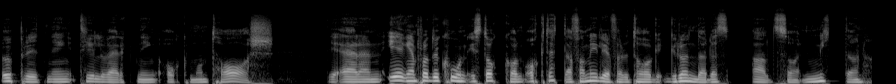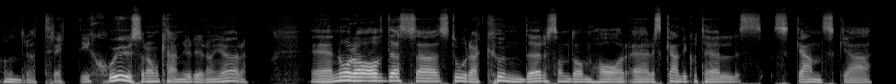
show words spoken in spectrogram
uppritning, tillverkning och montage. Det är en egen produktion i Stockholm och detta familjeföretag grundades alltså 1937 så de kan ju det de gör. Eh, några av dessa stora kunder som de har är Scandic Hotels, Skanska,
